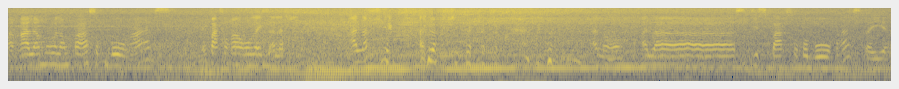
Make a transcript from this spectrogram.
Akala mo walang pasok bukas. May pasok ako guys alas... Alas... Alas... ano? Alas 10 pasok ko bukas. Ayan.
